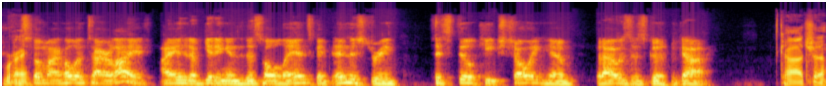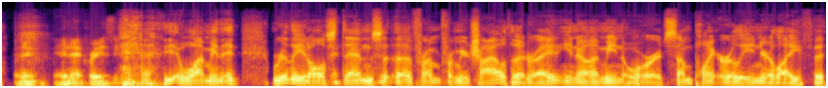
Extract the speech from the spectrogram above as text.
Right. so my whole entire life, I ended up getting into this whole landscape industry to still keep showing him that I was this good guy. Gotcha. Isn't that crazy? yeah. Well, I mean, it, really, it all stems uh, from from your childhood, right? You know, I mean, or, or, at some point early in your life. Uh,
